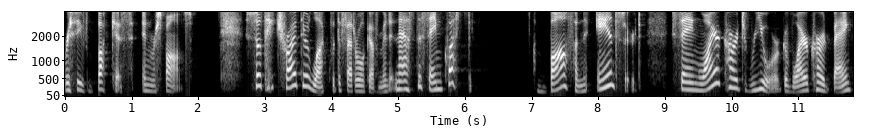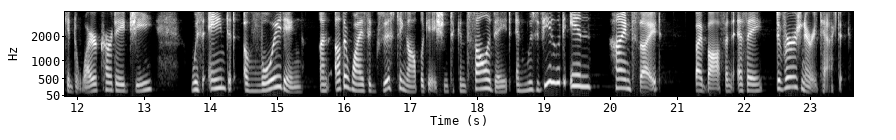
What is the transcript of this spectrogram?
received bupkis in response. So they tried their luck with the federal government and asked the same question. BaFin answered, saying Wirecard's reorg of Wirecard Bank into Wirecard AG was aimed at avoiding an otherwise existing obligation to consolidate and was viewed in hindsight by BaFin as a diversionary tactic.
